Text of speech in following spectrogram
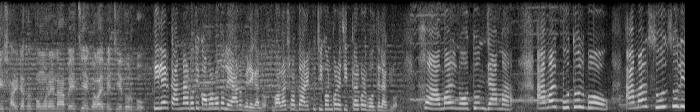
এই শাড়িটা তোর কোমরে না পেঁচিয়ে গলায় পেঁচিয়ে ধরবো। তিলের কান্নার গতি কমার বদলে আরও বেড়ে গেল। গলার শব্দ আরেকটু চিকন করে চিৎকার করে বলতে লাগল আমার নতুন জামা আমার পুতুল বউ আমার সুলসুলি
